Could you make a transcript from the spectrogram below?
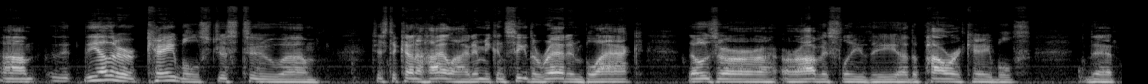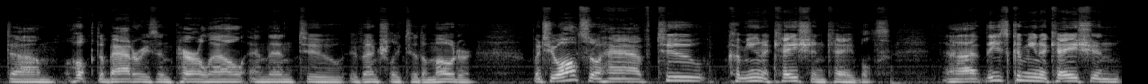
Um, the, the, other cables, just to um, just to kind of highlight them, you can see the red and black. Those are are obviously the uh, the power cables that um, hook the batteries in parallel and then to eventually to the motor. But you also have two communication cables. Uh, these communication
